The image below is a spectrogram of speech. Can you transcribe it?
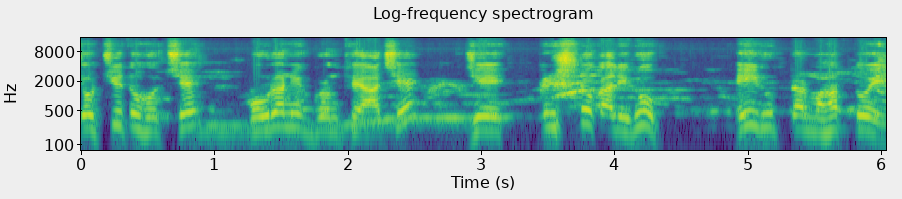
চর্চিত হচ্ছে, পৌরাণিক গ্রন্থে আছে যে কৃষ্ণকালী রূপ এই রূপটার মাহাত্ম এই।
